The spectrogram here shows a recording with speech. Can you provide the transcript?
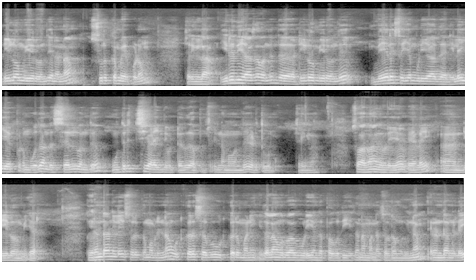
டீலோமியர் வந்து என்னென்னா சுருக்கம் ஏற்படும். சரிங்களா? இறுதியாக வந்து இந்த டீலோமியர் வந்து வேலை செய்ய முடியாத நிலை ஏற்படும் போது அந்த செல் வந்து முதிர்ச்சி அடைந்து விட்டது அப்படின்னு சொல்லி நம்ம வந்து எடுத்துக்கணும். சரிங்களா? ஸோ அதான் இதனுடைய வேலை டீலோமியர். இப்போ இரண்டாம் நிலை சுருக்கம் அப்படின்னா உட்கரு செவு உட்கரு மணி இதெல்லாம் உருவாகக்கூடிய அந்த பகுதி. இதை நம்ம என்ன சொல்கிறோம் அப்படின்னா இரண்டாம் நிலை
